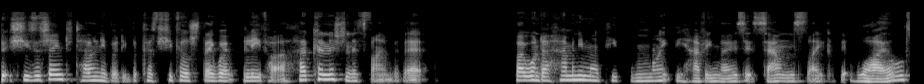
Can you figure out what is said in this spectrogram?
But she's ashamed to tell anybody because she feels they won't believe her. Her clinician is fine with it I wonder how many more people might be having those. It sounds like a bit wild.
